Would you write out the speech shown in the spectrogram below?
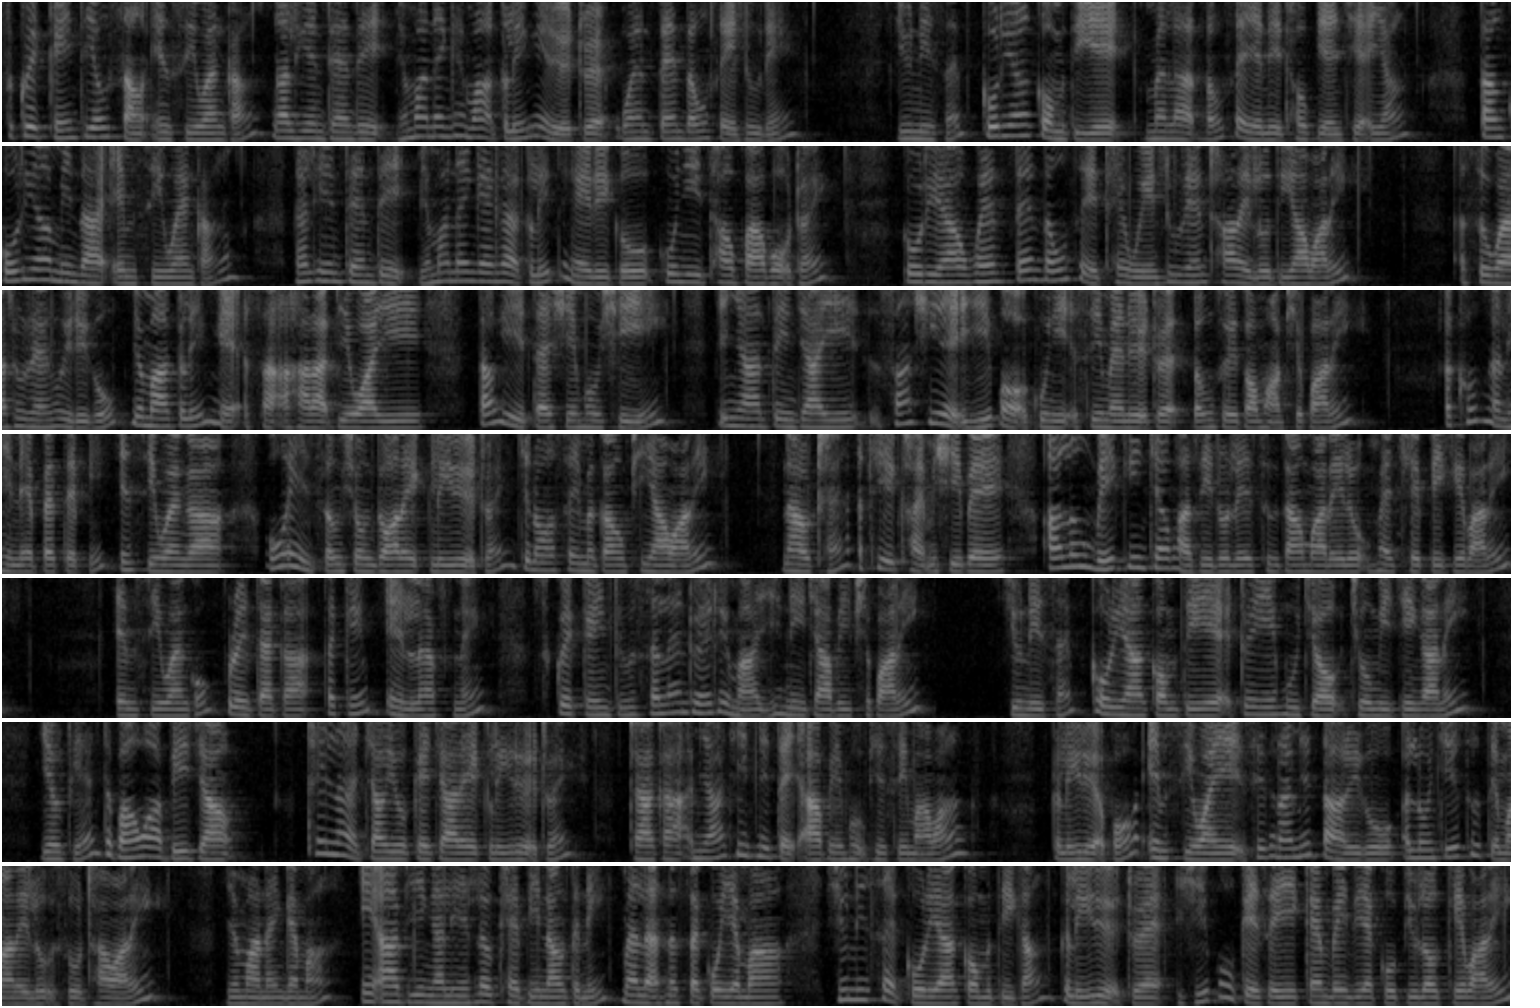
စကွစ်ကိန်းတရုတ်ဆောင် NC1 ကငါလျင်တန်းသည့်မြန်မာနိုင်ငံမှာကလေးငယ်တွေအတွက်ဝန်တန်း30လှူတယ်။ UNICEF ကိုရီးယားကော်မတီရဲ့မလ30ရက်နေ့ထုတ်ပြန်ချက်အရတောင်ကိုရီးယားမင်းသား MC1 ကငါလျင်တန်းသည့်မြန်မာနိုင်ငံကကလေးငယ်တွေကိုကူညီထောက်ပံ့ဖို့အတွက်ကိုရီးယားဝန်တန်း30ထဲဝင်လှူဒန်းထားတယ်လို့သိရပါတယ်။အဆိုပါလှူဒန်းငွေတွေကိုမြန်မာကလေးငယ်အစာအာဟာရပြေဝရေးတောက်ရည်တက်ရှင်မှုရှိရင် ပညာသင်ကြားရေးအစရှိတဲ့အရေးပေါ်အကူအညီအစီအမံတွေအတွက်သုံးစွဲသွားမှာဖြစ်ပါတယ်။အခုငလင်းနဲ့ပတ်သက်ပြီး NC1 ကအိုးအိမ်ဆုံးရှုံးသွားတဲ့ကလေးတွေအတွက်ကျွန်တော်စိတ်မကောင်းဖြစ်ရပါတယ်။နောက်ထပ်အထစ်အခိုက်မရှိဘဲအလုံးဘေးကင်းကြပါစေလို့လည်းဆုတောင်းပါတယ်လို့မှတ်ချက်ပေးခဲ့ပါတယ်။ MC1 ကိုပရိသတ်က The Game in Love နဲ့ Squid Game သူဇလန်တွဲတွေမှာယဉ်နေကြပြီဖြစ်ပါတယ်။ UNICEF ကိုရီးယားကော်မတီရဲ့အတွင်းရေးမှူးချုပ်ဂျိုမီဂျင်ကလည်း ရုတ်တဲ့တဘာဝဘေးကြောင့်ထိတ်လန့်ကြောက်ရွံ့ခဲ့ကြတဲ့ကလေးတွေအတွက်ဒါကအများကြီးနှစ်သိမ့်အားပေးမှုဖြစ်စေမှာပါကလေးတွေအပေါ် MC1 ရဲ့စေတနာမေတ္တာတွေကိုအလွန်ကျေးဇူးတင်ပါတယ်လို့ဆိုထားပါတယ်မြန်မာနိုင်ငံမှာအင်အားပြင်းငလျင်လှုပ်ခဲ့ပြီးနောက်တနေ့မတ်လ29ရက်မှာ UNICEF ကိုရီးယားကော်မတီကကလေးတွေအတွက်အရေးပေါ်ကယ်ဆယ်ရေးကမ်ပိန်းတစ်ရပ်ကိုပြုလုပ်ခဲ့ပါတယ်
